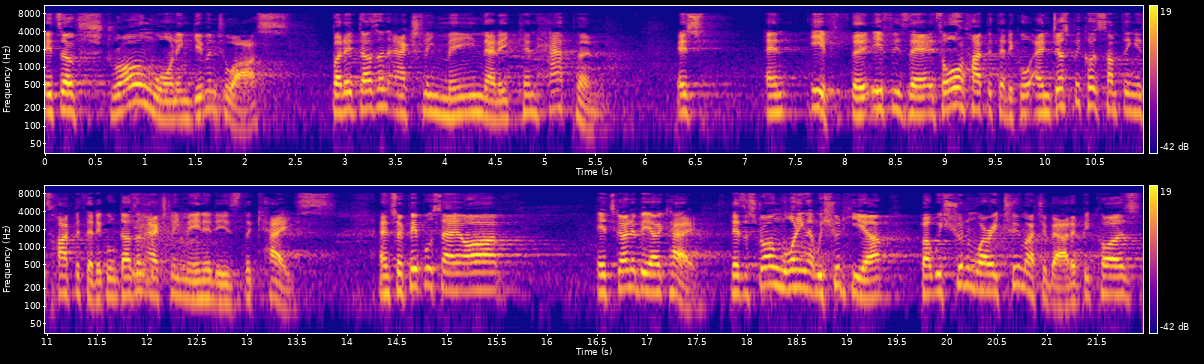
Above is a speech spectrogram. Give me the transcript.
It's a strong warning given to us, but it doesn't actually mean that it can happen. It's and if, the if is there, it's all hypothetical, and just because something is hypothetical doesn't actually mean it is the case. And so people say, oh, it's going to be okay. There's a strong warning that we should hear, but we shouldn't worry too much about it because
